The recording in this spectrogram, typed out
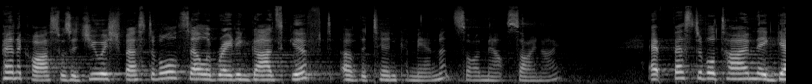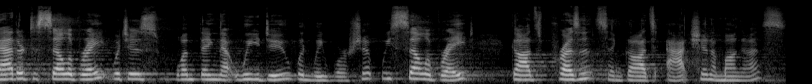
Pentecost was a Jewish festival celebrating God's gift of the Ten Commandments on Mount Sinai. At festival time, they gathered to celebrate, which is one thing that we do when we worship. We celebrate God's presence and God's action among us.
